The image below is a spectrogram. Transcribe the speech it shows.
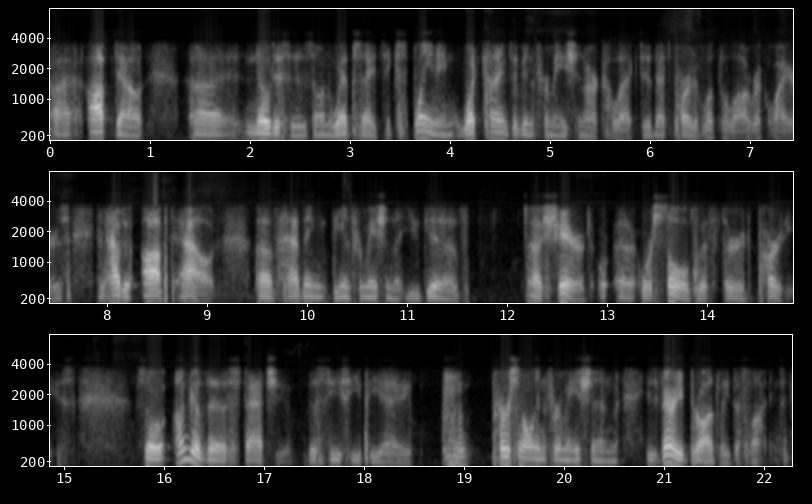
uh, opt-out uh, notices on websites explaining what kinds of information are collected. That's part of what the law requires, and how to opt out of having the information that you give uh, shared or, uh, or sold with third parties. So under the statute, the CCPA, personal information is very broadly defined.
